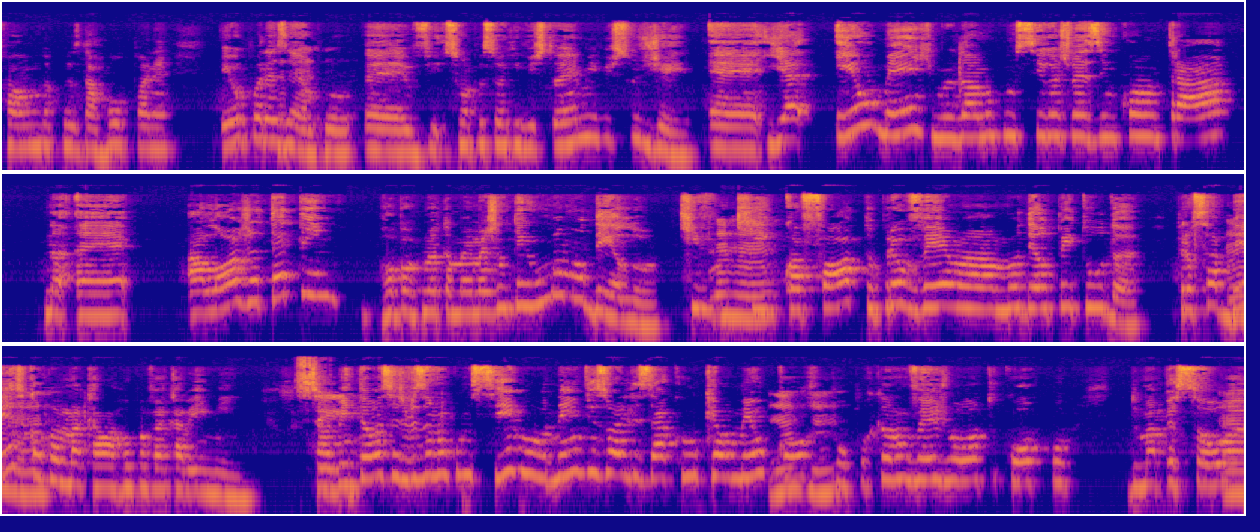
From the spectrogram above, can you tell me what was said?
falando da coisa da roupa, né? Eu, por exemplo, é, sou uma pessoa que visto M e visto G. É, e a- eu mesmo já não consigo, às vezes, encontrar. na- é, a loja até tem roupa pro meu tamanho, mas não tem uma modelo que, Uhum. que- com a foto pra eu ver uma modelo peituda. Pra eu saber se Uhum. qual- aquela roupa vai caber em mim. Sabe? Então, assim, às vezes eu não consigo nem visualizar como que é o meu Uhum. corpo, porque eu não vejo outro corpo de uma pessoa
